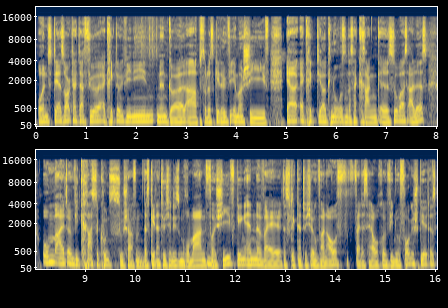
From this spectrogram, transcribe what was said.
Und der sorgt halt dafür, er kriegt irgendwie nie einen Girl ab, so das geht irgendwie immer schief. Er, er kriegt die Diagnosen, dass er krank ist, sowas alles, um halt irgendwie krasse Kunst zu schaffen. Das geht natürlich in diesem Roman voll mhm. schief gegen Ende, weil das fliegt natürlich irgendwann auf, weil das ja auch irgendwie nur vorgespielt ist.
